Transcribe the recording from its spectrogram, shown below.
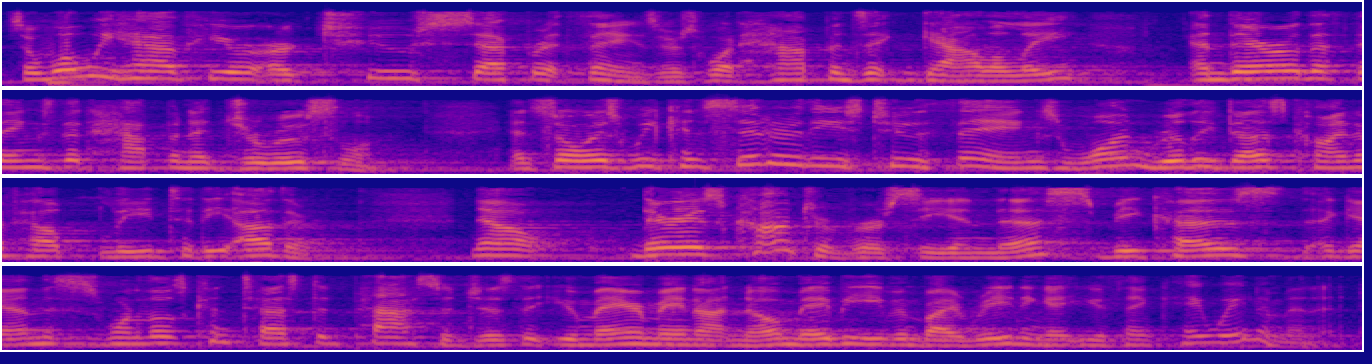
So, what we have here are two separate things. There's what happens at Galilee, and there are the things that happen at Jerusalem. And so, as we consider these two things, one really does kind of help lead to the other. Now, there is controversy in this because, again, this is one of those contested passages that you may or may not know. Maybe even by reading it, you think, hey, wait a minute.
